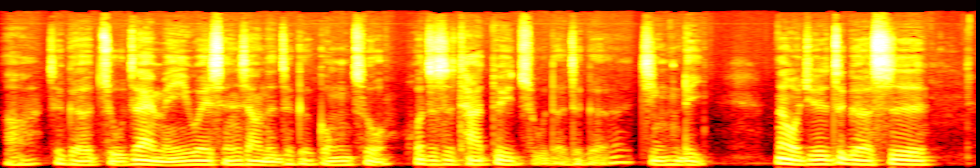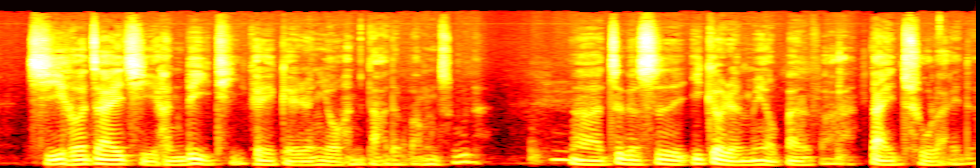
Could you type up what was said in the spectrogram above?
啊，这个主在每一位身上的这个工作，或者是他对主的这个经历。那我觉得这个是集合在一起，很立体，可以给人有很大的帮助的。那这个是一个人没有办法带出来的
